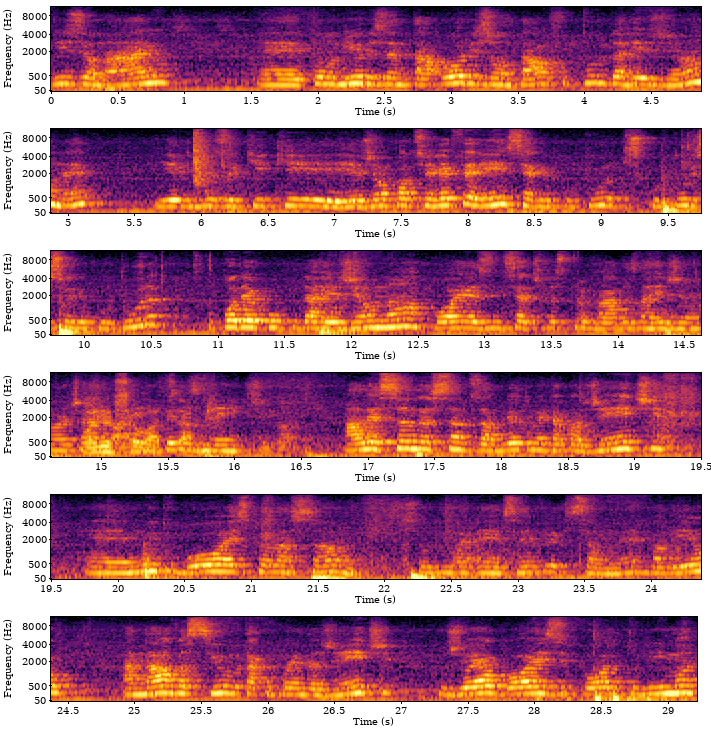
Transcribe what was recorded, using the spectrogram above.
visionário, é, economia horizontal, horizontal, futuro da região, né? E ele diz aqui que região pode ser referência em agricultura, piscicultura e suinicultura. O poder público da região não apoia as iniciativas privadas da região norte araguaia, infelizmente. A Alessandra Santos Abreu também está com a gente. É, muito boa a explanação sobre uma, essa reflexão, né? Valeu. A Nalva Silva está acompanhando a gente. O Joel Góes Hipólito Lima.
